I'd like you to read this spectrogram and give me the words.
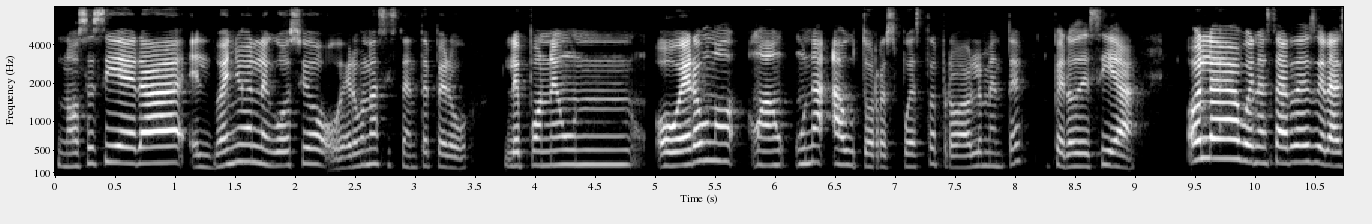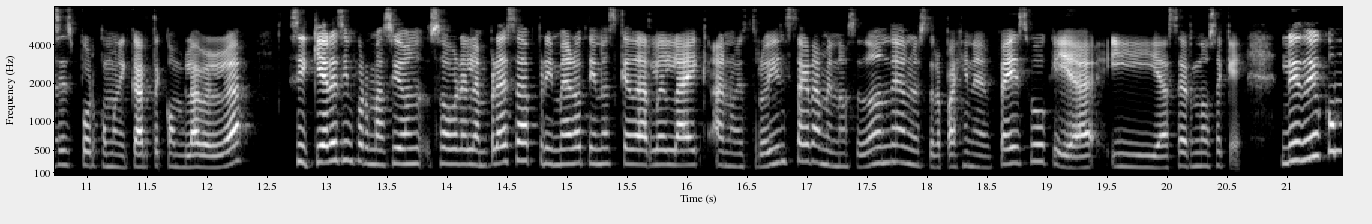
no sé si era el dueño del negocio o era un asistente, pero le pone un, o era una autorrespuesta probablemente, pero decía, hola, buenas tardes, gracias por comunicarte con bla, bla, bla. Si quieres información sobre la empresa, primero tienes que darle like a nuestro Instagram en no sé dónde, a nuestra página en Facebook y, hacer no sé qué. Le doy como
